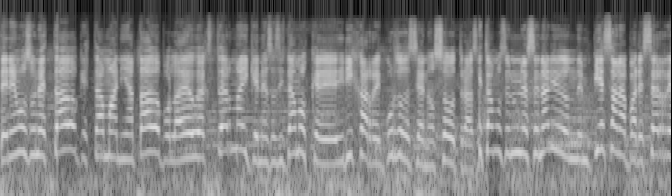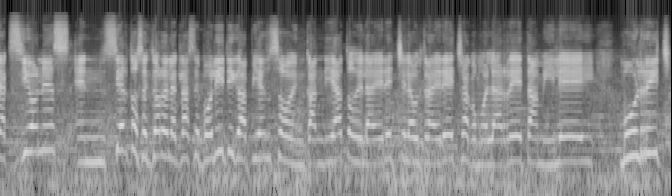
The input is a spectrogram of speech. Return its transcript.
tenemos un Estado que está maniatado por la deuda externa y que necesitamos que dirija recursos hacia nosotras. Estamos en un escenario donde empiezan a aparecer reacciones en cierto sector de la clase política, pienso en candidatos de la derecha y la ultraderecha como Larreta, Milei, Bullrich,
